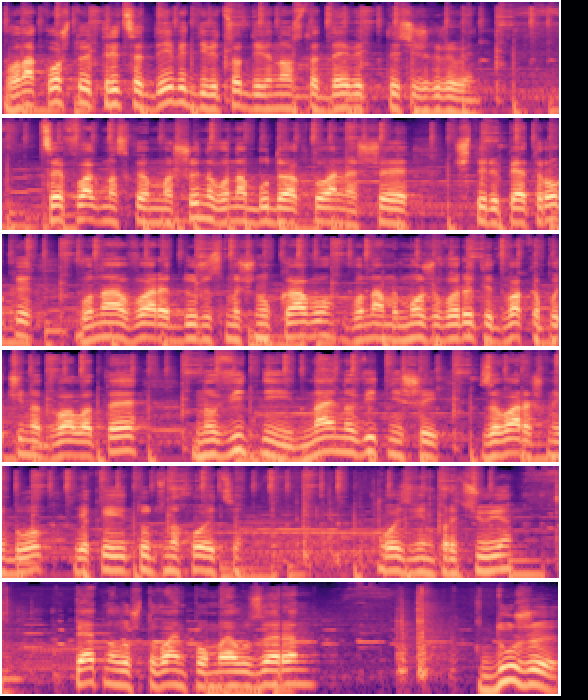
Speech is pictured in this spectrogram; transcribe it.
Вона коштує 39 999 тисяч гривень. Це флагманська машина, вона буде актуальна ще 4-5 років. Вона варить дуже смачну каву. Вона може варити два капучино, два лате. Новітній, найновітніший заварочний блок, який тут знаходиться. Ось він працює. 5 налаштувань по мелу зерен. Дуже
